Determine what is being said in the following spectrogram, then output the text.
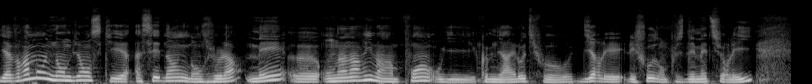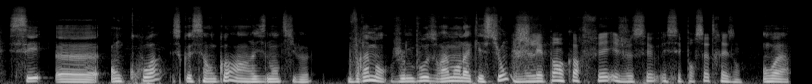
Il y a vraiment une ambiance qui est assez dingue dans ce jeu-là, mais euh, on en arrive à un point où, il- comme dirait l'autre, il faut dire les, les choses en plus de les mettre sur les i. C'est euh, en quoi est-ce que c'est encore un Resident Evil? Vraiment, je me pose vraiment la question. Je l'ai pas encore fait et je sais, et c'est pour cette raison. Voilà.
